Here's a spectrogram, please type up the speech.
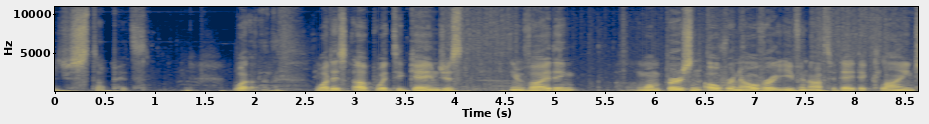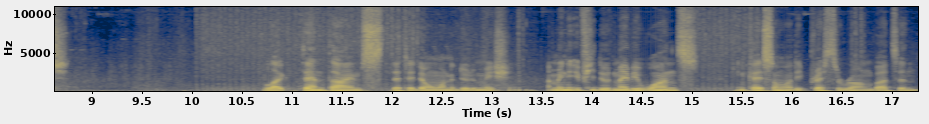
just stop it. What what is up with the game just inviting one person over and over even after they declined? Like 10 times that they don't want to do the mission. I mean if you do it maybe once in case somebody pressed the wrong button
